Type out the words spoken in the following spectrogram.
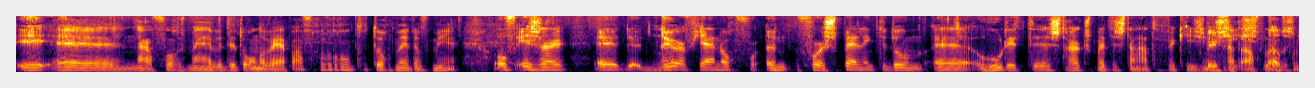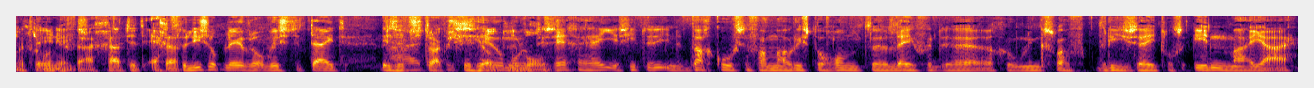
uh, nou, volgens mij hebben we dit onderwerp afgerond, toch min of meer. Of is er, uh, durf jij nog voor een voorspelling te doen... hoe dit straks met de statenverkiezingen gaat aflopen? dat is de enige vraag. Gaat dit echt dat... verlies opleveren of is de tijd is nou, het straks is geheel heel moeilijk te zeggen. Hè. Je ziet in de dagkoersen van Maurice de Hond... leverde GroenLinks geloof ik drie zetels in, maar ja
